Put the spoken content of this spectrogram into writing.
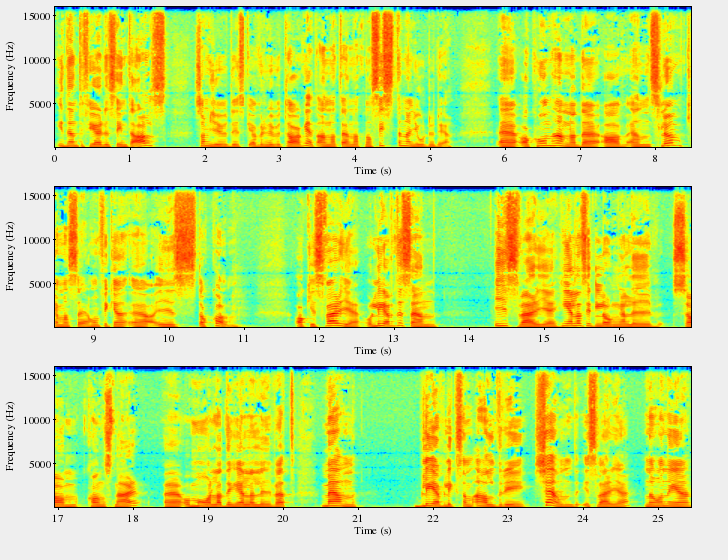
identifierade sig inte alls som judisk överhuvudtaget, annat än att nazisterna gjorde det. Eh, och hon hamnade av en slump kan man säga, hon fick en, eh, i Stockholm och i Sverige och levde sen i Sverige hela sitt långa liv som konstnär eh, och målade hela livet. Men blev liksom aldrig känd i Sverige. När hon är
